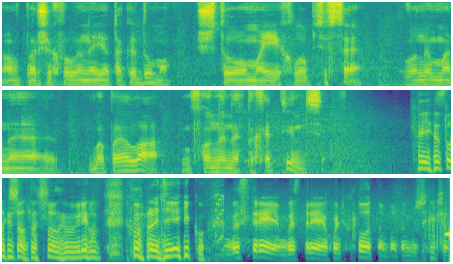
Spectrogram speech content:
А в перші хвилини я так і думав, що мої хлопці все. Вони в мене БПЛА, вони не пехотинці. Я слышал, ты что, говорил в радейку. Быстрее, быстрее, хоть кто-то, потому что сейчас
